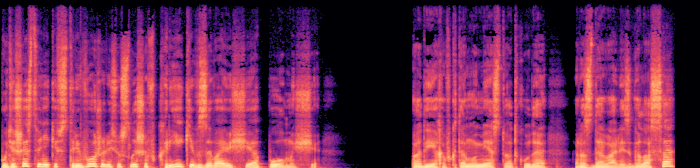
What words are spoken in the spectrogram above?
путешественники встревожились, услышав крики, взывающие о помощи. Подъехав к тому месту, откуда раздавались голоса,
